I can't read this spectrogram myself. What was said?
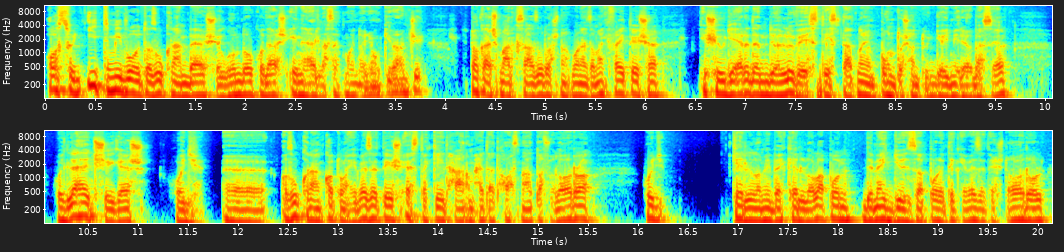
Az, hogy itt mi volt az ukrán belső gondolkodás, én erre leszek majd nagyon kíváncsi. Takács Márk századosnak van ez a megfejtése, és ő ugye eredendően lövésztiszt, tehát nagyon pontosan tudja, hogy miről beszél, hogy lehetséges, hogy az ukrán katonai vezetés ezt a két-három hetet használta fel arra, hogy kerül, amibe kerül alapon, de meggyőzze a politikai vezetést arról,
